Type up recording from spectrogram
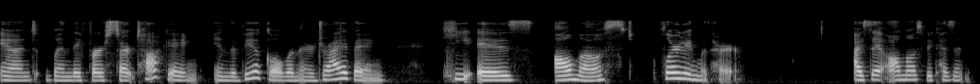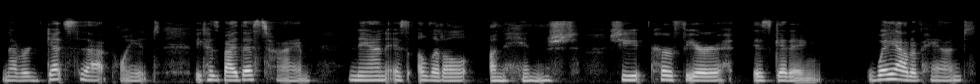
and when they first start talking in the vehicle when they're driving, he is almost flirting with her. I say almost because it never gets to that point because by this time Nan is a little unhinged. She her fear is getting way out of hand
